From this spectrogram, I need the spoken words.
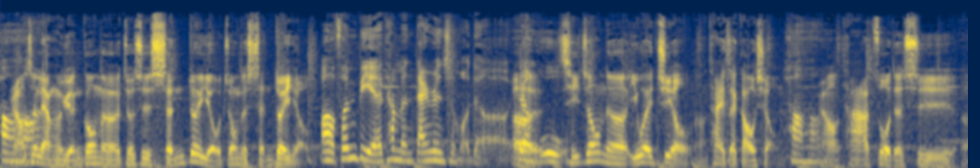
哦、然后这两个员工呢，就是神队友中的神队友。哦，分别他们担任什么的任务？呃、其中呢，一位 Jill，他也在高雄。好好，然后他做的是呃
